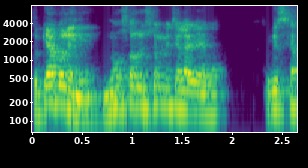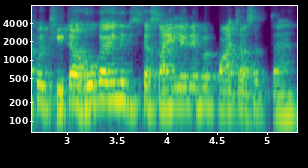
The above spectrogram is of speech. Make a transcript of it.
तो क्या बोलेंगे? नो सॉल्यूशन में चला जाएगा, क्योंकि इसका कोई थीटा होगा ही नहीं जिसका साइन लेने पर पाँच आ सकता है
